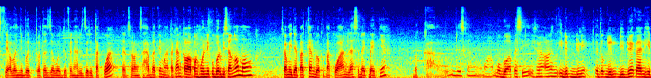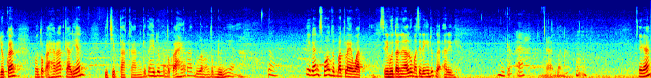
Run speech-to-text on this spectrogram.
seperti Allah nyebut watazawwadu fin harizati takwa dan seorang sahabatnya mengatakan kalau penghuni kubur bisa ngomong kami dapatkan bahwa ketakwaan adalah sebaik-baiknya bekal. Udah sekarang mau bawa apa sih? Orang hidup di dunia untuk di, dunia kalian dihidupkan untuk akhirat kalian diciptakan. Kita hidup untuk akhirat bukan untuk dunia. Betul. Iya kan semua tempat lewat. Seribu tahun yang lalu masih ada yang hidup nggak hari ini? Enggak ya. Nggak ada mana. Iya kan?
